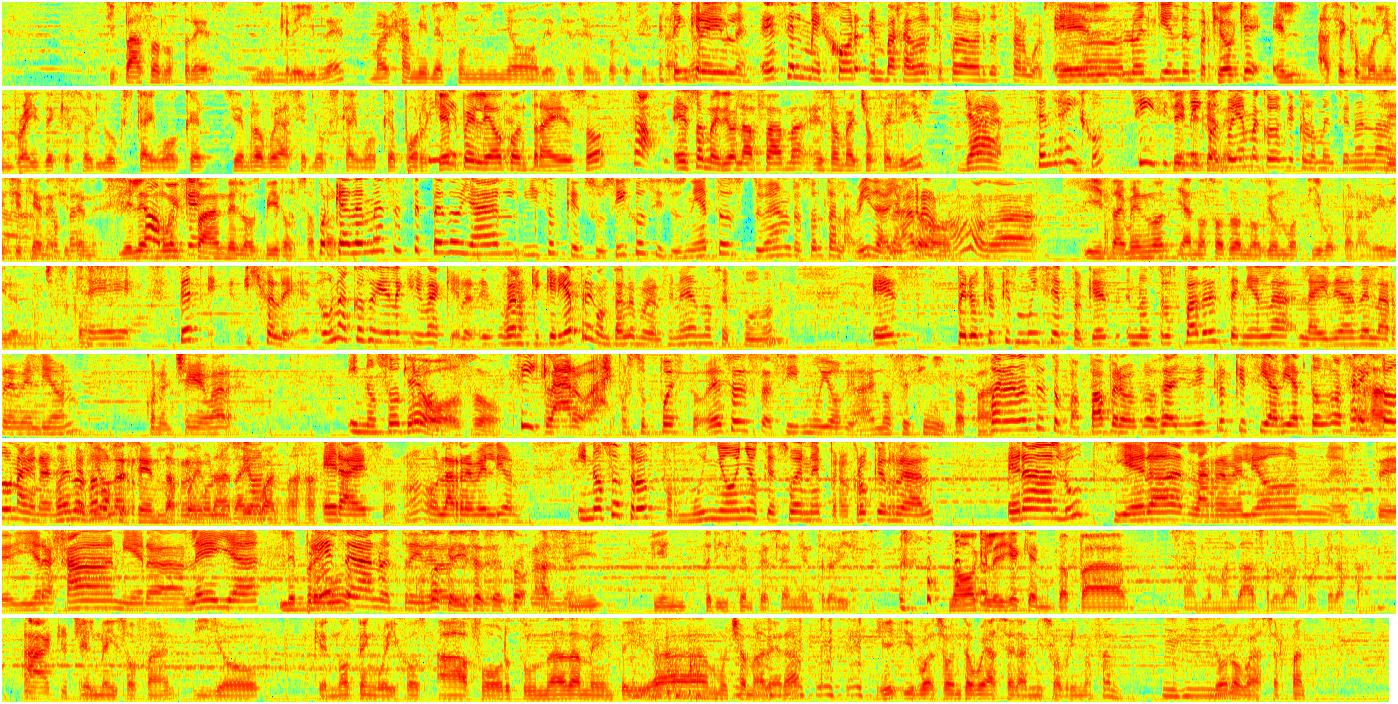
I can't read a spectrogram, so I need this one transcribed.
Tipazos los tres, increíbles. Mark Hamill es un niño de 60, 70 Está años. increíble. Es el mejor embajador que puede haber de Star Wars. O sea, Él- lo entiende perfecto. Creo que él hace como el embrace de que soy Luke Skywalker. Siempre voy a ser Luke Skywalker. ¿Por Sí, qué peleo pues, contra eso? No. Eso me dio la fama, eso me ha hecho feliz. Ya. ¿Tendrá hijos? Sí, sí, Sí, tiene sí hijos. tiene. Pero ya me acuerdo que lo mencionó en la. sí, sí tiene, sí tiene. Y él es muy porque- fan de los Beatles. Porque además este pedo ya hizo que sus hijos y sus nietos tuvieran resuelta la vida, yo Claro. creo, ¿no? O sea, Y también y a nosotros nos dio un motivo para vivir en muchas cosas. sí. Fíjate, híjole, una cosa que yo le iba a querer, bueno, que quería preguntarle, porque al final ya no se pudo, es, pero creo que es muy cierto, que es, nuestros padres tenían la, la idea de la rebelión con el Che Guevara. Y nosotros... ¡Qué oso! Sí, claro, ay, por supuesto, eso es así muy obvio. Ay, no sé si mi papá. Bueno, no sé tu papá, pero, o sea, yo creo que sí había todo, o sea, Ajá. hay toda una generación Bueno, que los la- 60, la pues, da- igual, ajá. Era eso, ¿no? O la rebelión. Y nosotros, por muy ñoño que suene, pero creo que es real, era Luke y era la rebelión, este, y era Han y era Leia. Le Esa era nuestra idea. Eso que dices de- eso, así bien triste empecé mi entrevista. No, que le dije que mi papá, o sea, lo mandaba a saludar porque era fan. Ah, qué Él chido. me hizo fan y yo que no tengo hijos, afortunadamente, y ah, mucha madera. Y, y solamente voy a hacer a mi sobrino fan. Yo lo voy a hacer fan.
